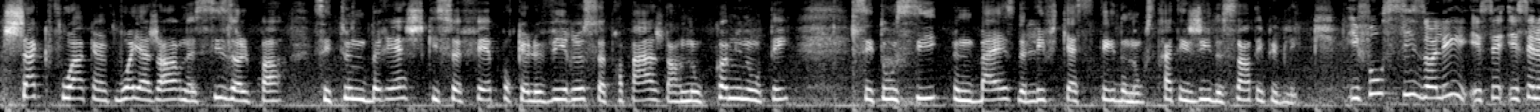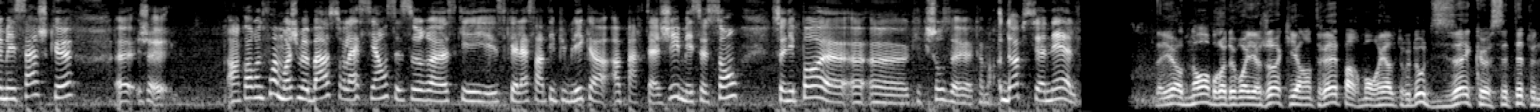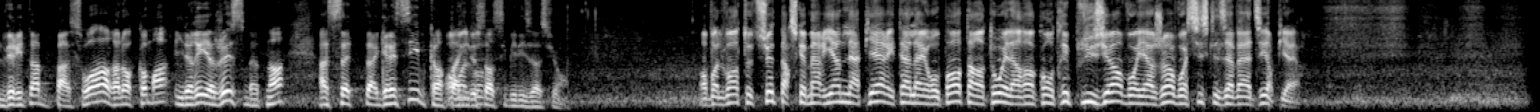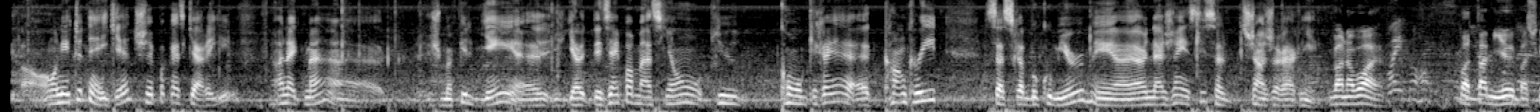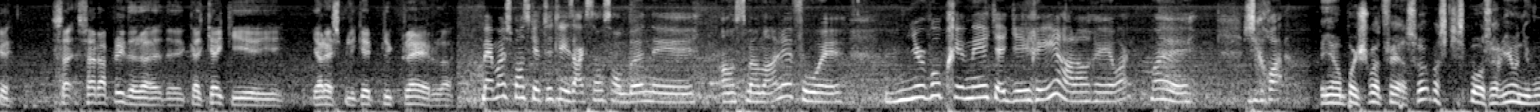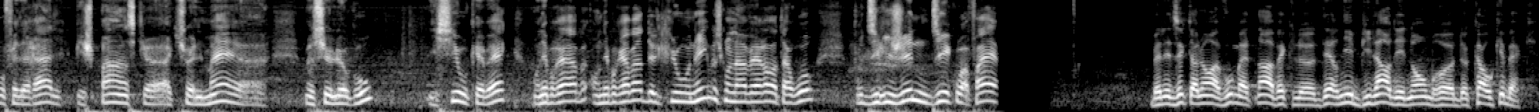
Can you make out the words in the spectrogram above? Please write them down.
Chaque fois qu'un voyageur ne s'isole pas, c'est une brèche qui se fait pour que le virus se propage dans nos communautés c'est aussi une baisse de l'efficacité de nos stratégies de santé publique. Il faut s'isoler et c'est le message que euh, je, encore une fois, moi, je me base sur la science et sur euh, ce, qui ce que la santé publique a, partagé, mais ce sont, ce n'est pas euh, quelque chose d'optionnel. D'ailleurs, nombre de voyageurs qui entraient par Montréal-Trudeau disaient que c'était une véritable passoire. Alors, comment ils réagissent maintenant à cette agressive campagne de sensibilisation? On va le voir tout de suite parce que Marianne Lapierre était à l'aéroport tantôt. Elle a rencontré plusieurs voyageurs. Voici ce qu'ils avaient à dire, Pierre. On est tout inquiets. Je ne sais pas qu'est-ce qui arrive. Honnêtement, euh, je me file bien. Euh, il y a des informations plus concrètes, euh, concrètes. Ça serait beaucoup mieux, mais un agent ici, ça ne changera rien. Il va en avoir. Pas tant mieux parce que ça, ça rappelle de quelqu'un qui est il aurait expliqué plus clair. Là. Bien, moi, je pense que toutes les actions sont bonnes euh, en ce moment. Là. Faut, euh, mieux vaut prévenir que guérir. Alors, euh, ouais, moi, j'y crois. Ils n'ont pas le choix de faire ça parce qu'il ne se passe rien au niveau fédéral. Puis je pense qu'actuellement, M. Legault, ici au Québec, on est, pas, on est capable de le cloner parce qu'on l'enverra à Ottawa pour diriger, nous dire quoi faire. Bénédicte, allons à vous maintenant avec le dernier bilan des nombres de cas au Québec.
